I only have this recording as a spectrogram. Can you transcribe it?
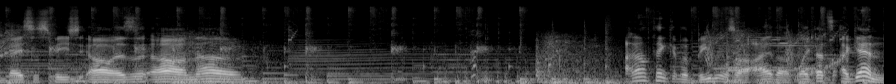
Invasive species. Oh, is it? Oh no. I don't think the beetles are either. Like that's again.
